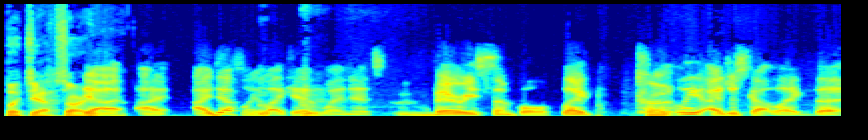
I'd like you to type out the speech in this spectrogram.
but yeah, sorry. Yeah, I, I definitely like it when it's very simple. Like currently I just got like the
